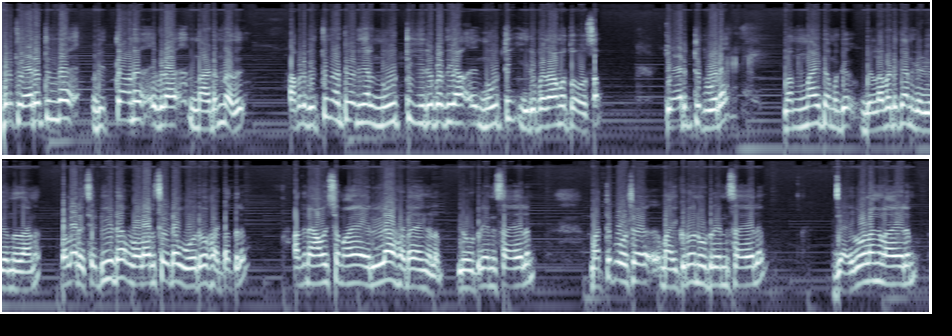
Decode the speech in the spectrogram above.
ഇവിടെ കേരളത്തിന്റെ വിത്താണ് ഇവിടെ നടുന്നത്. അപ്പോൾ വിത്ത് നട്ട് കഴിഞ്ഞാൽ നൂറ്റി ഇരുപത് നൂറ്റി ഇരുപതാമത്തെ ദിവസം കാരറ്റ് ഇതുപോലെ നന്നായിട്ട് നമുക്ക് വിളവെടുക്കാൻ കഴിയുന്നതാണ്. വളരെ ചെടിയുടെ വളർച്ചയുടെ ഓരോ ഘട്ടത്തിലും അതിനാവശ്യമായ എല്ലാ ഘടകങ്ങളും ന്യൂട്രിയൻസ് ആയാലും മറ്റ് പോഷക മൈക്രോ ന്യൂട്രിയൻസ് ആയാലും ജൈവവളങ്ങളായാലും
